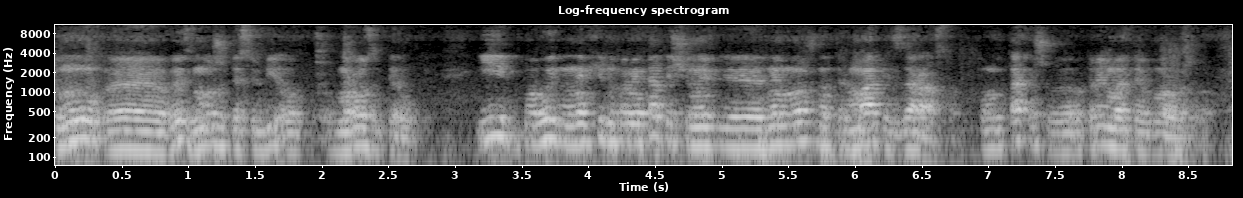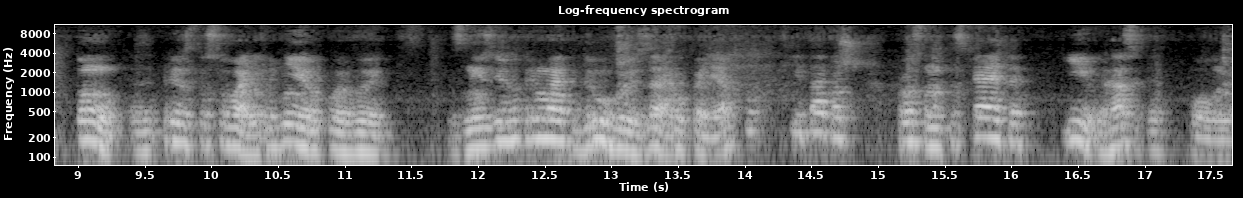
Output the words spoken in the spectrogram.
Тому е, ви зможете собі обморозити руки. І повинні необхідно пам'ятати, що не, е, не можна триматись за раструб, тому також ви отримаєте обмороження. Тому при застосуванні однією рукою ви знизу його тримаєте, другою за рукоятку, і також просто натискаєте і гасите полум'я.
